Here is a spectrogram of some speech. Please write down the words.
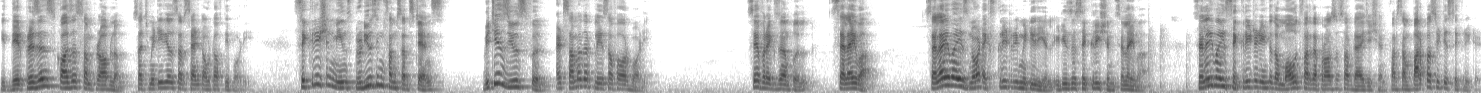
If their presence causes some problem, such materials are sent out of the body. Secretion means producing some substance which is useful at some other place of our body. Say for example, saliva. Saliva is not excretory material, it is a secretion, saliva. Saliva is secreted into the mouth for the process of digestion. For some purpose it is secreted.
